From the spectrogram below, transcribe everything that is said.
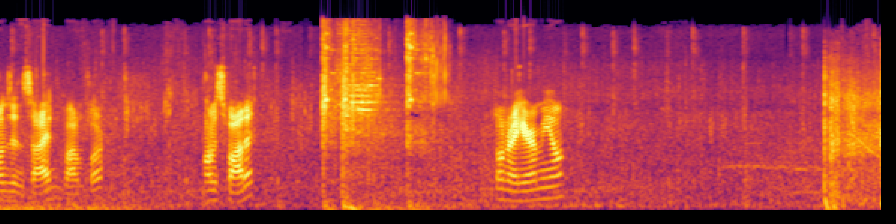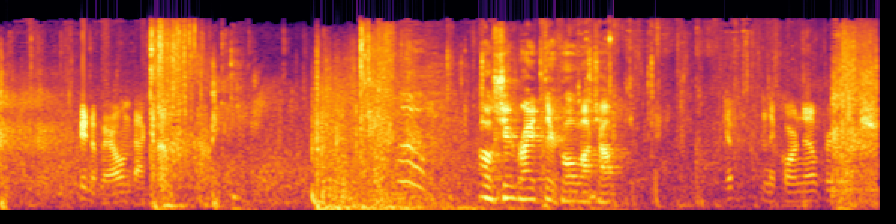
One's inside, bottom floor. I'm spotted. One right here on me, y'all. Shooting a barrel and backing up. Oh shit, right there, Cole. Watch out. Yep, in the corner now, pretty much.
